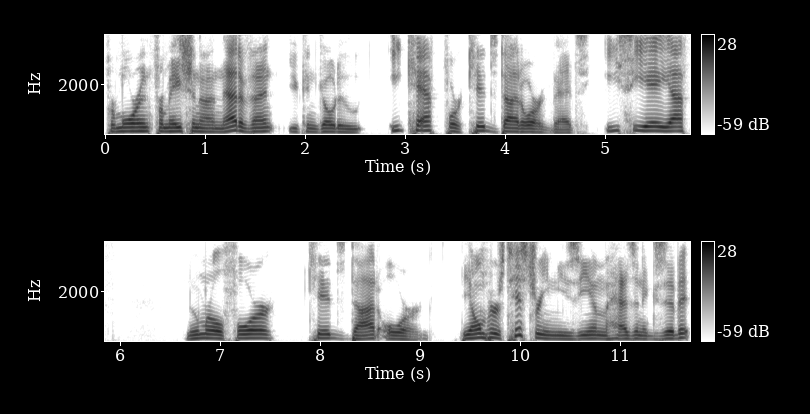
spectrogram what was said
For more information on that event, you can go to ecafforkids.org. That's ECAF numeral 4 kids.org. The Elmhurst History Museum has an exhibit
